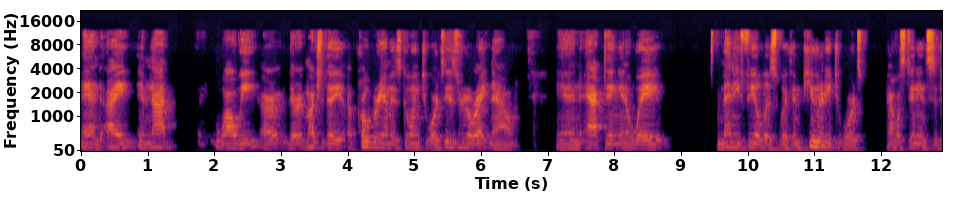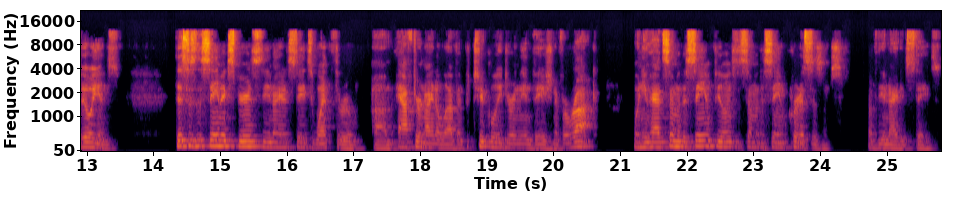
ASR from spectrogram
And I am not while we are there, much of the program is going towards Israel right now and acting in a way many feel is with impunity towards Palestinian civilians. This is the same experience the United States went through um, after 9 11, particularly during the invasion of Iraq, when you had some of the same feelings and some of the same criticisms of the United States.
